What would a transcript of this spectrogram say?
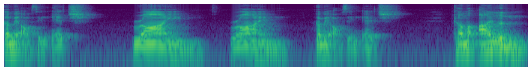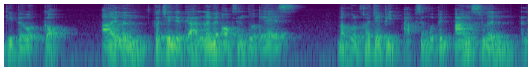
ก็ไม่ออกเสียง h rhyme rhyme ก็ไม่ออกเสียง h คำว่า island ที่แปลว่าเกาะ island ก็เช่นเดียวกัน และไม่ออกเสียงตัว s บางคนเข้าใจผิดอักเสียงว่าเป็น Iceland อะไร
